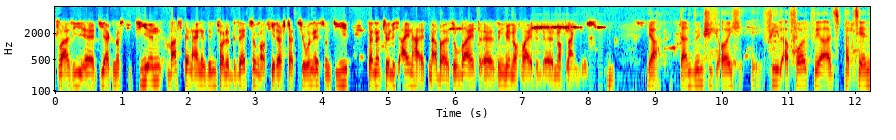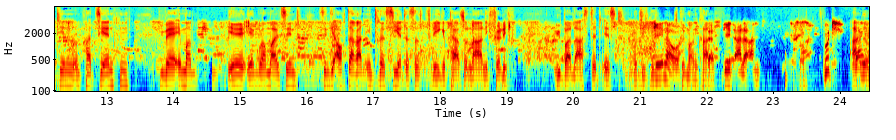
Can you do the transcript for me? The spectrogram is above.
quasi äh, diagnostizieren, was denn eine sinnvolle Besetzung auf jeder Station ist und die dann natürlich einhalten. Aber so weit äh, sind wir noch weit, äh, noch lang nicht. Ja, dann wünsche ich euch viel Erfolg. Wir als Patientinnen und Patienten, die wir ja immer äh, irgendwann mal sind, sind ja auch daran interessiert, dass das Pflegepersonal nicht völlig überlastet ist und sich nicht genau, kümmern kann. Das geht alle an. So. Gut, also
